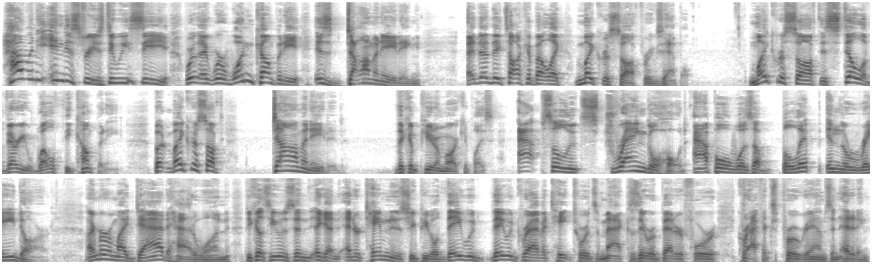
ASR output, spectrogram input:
How many industries do we see where they, where one company is dominating? And then they talk about like microsoft for example. Microsoft is still a very wealthy company but Microsoft dominated the computer marketplace. Absolute stranglehold. Apple was a blip in the radar. I remember my dad had one because he was in again entertainment industry people. They would they would gravitate towards Mac because they were better for graphics programs and editing.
